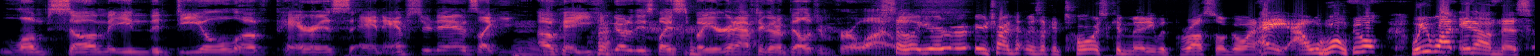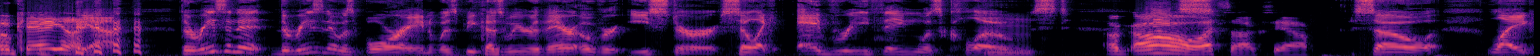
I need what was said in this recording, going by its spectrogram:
lump sum in the deal of Paris and Amsterdam. It's like, Mm. okay, you can go to these places, but you're gonna have to go to Belgium for a while. so you're you're trying to. It was like a tourist committee with Brussels going, "Hey, I, we, we, we want in on this, okay?" Like, yeah. The reason it the reason it was boring was because we were there over Easter, so like everything was closed. Oh, oh, that sucks. Yeah. So like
